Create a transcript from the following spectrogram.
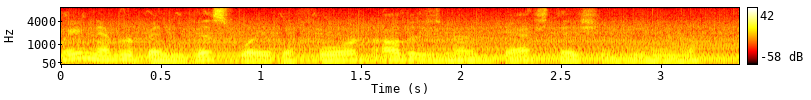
We've never been this way before. Oh, there's no gas station here.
